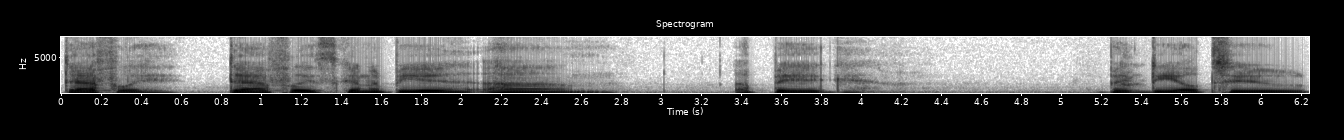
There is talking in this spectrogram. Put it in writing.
definitely, definitely, it's going to be a, um, a big big deal to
